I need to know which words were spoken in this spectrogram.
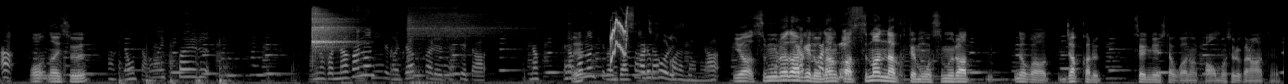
あ、おナイス。あ、いっぱいいる。なんか長野んちがジャッカルしてた。な長野んちがジャッカルコールしてた。いやスムラだけどなんかつまんなくてもうスムラなんかジャッカル宣言した方がなんか面白いかなと思って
